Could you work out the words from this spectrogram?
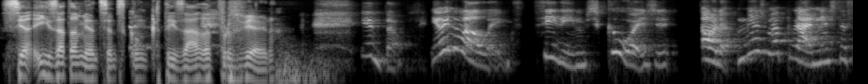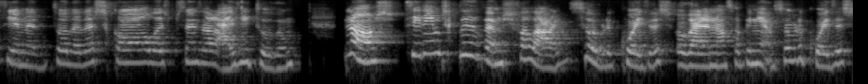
Se- exatamente, sente-se concretizada por ver. Então, eu e o Alex decidimos que hoje, ora, mesmo a pegar nesta cena toda das escolas, expressões orais e tudo, nós decidimos que vamos falar sobre coisas, ou dar a nossa opinião sobre coisas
